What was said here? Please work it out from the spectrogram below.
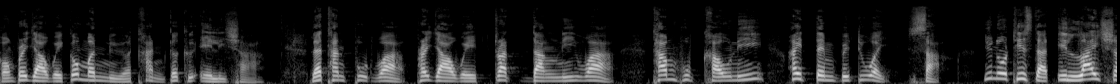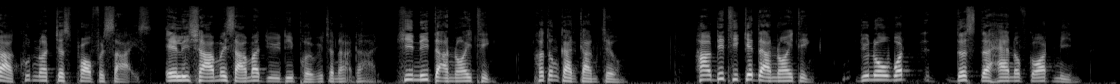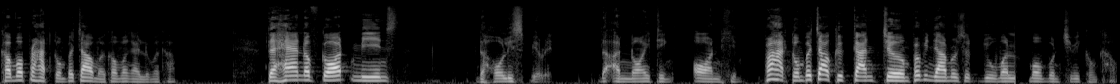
ของพระยาเวก็มาเหนือท่านก็คือเอลิชา และท่านพูดว่าพระยาเวตรัสดังนี้ว่าทำหุบเขานี้ให้เต็มไปด้วยสระ You notice that Elisha could not just prophesy เอลิชาไม่สามารถอยู่ดีเผยพระชนะได้ He need the anointing เขาต้องการการเจิม How did he get the anointing You know what does the hand of God mean คำว่าพระหัตถ์ของพระเจ้าหมายความว่าไงรู้ไหมครับ The hand of God means the Holy Spirit the anointing on him พระหัตถ์ของพระเจ้าคือการเจิมพระวิญญาณบริสุทธิ์อยู่มาบนชีวิตของเขา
